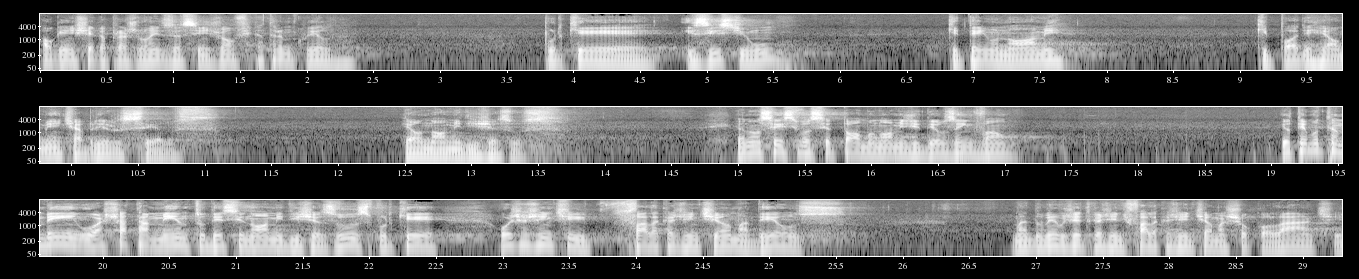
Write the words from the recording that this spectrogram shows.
alguém chega para João e diz assim: João, fica tranquilo, porque existe um que tem um nome que pode realmente abrir os selos. É o nome de Jesus. Eu não sei se você toma o nome de Deus em vão. Eu temo também o achatamento desse nome de Jesus, porque hoje a gente fala que a gente ama a Deus, mas do mesmo jeito que a gente fala que a gente ama chocolate,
